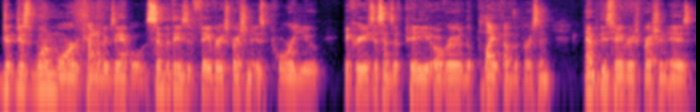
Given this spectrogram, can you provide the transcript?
just one more kind of example sympathy's favorite expression is poor you it creates a sense of pity over the plight of the person empathy's favorite expression is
